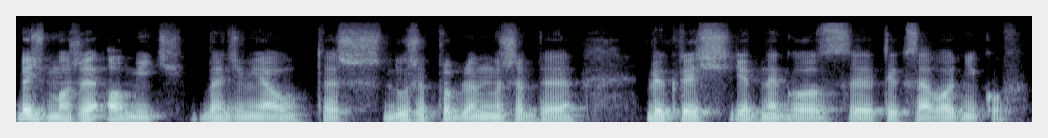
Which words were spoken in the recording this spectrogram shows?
być może Omić będzie miał też duże problemy, żeby wykryć jednego z tych zawodników.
